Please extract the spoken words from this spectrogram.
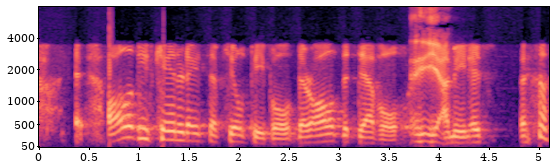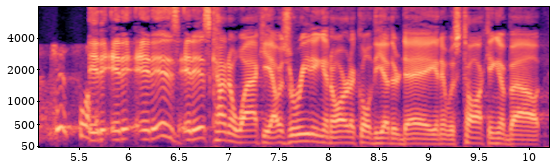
all of these candidates have killed people. They're all the devil. Yeah. I mean, it's like It, it, it is it is kind of wacky. I was reading an article the other day, and it was talking about.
